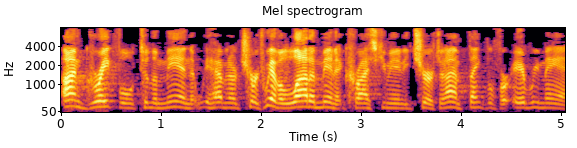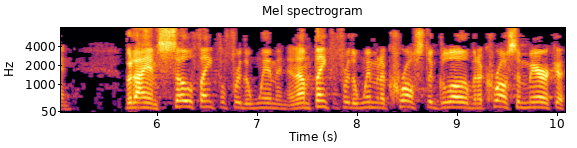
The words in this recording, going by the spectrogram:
I'm grateful to the men that we have in our church. We have a lot of men at Christ Community Church, and I'm thankful for every man but I am so thankful for the women, and I'm thankful for the women across the globe and across America.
